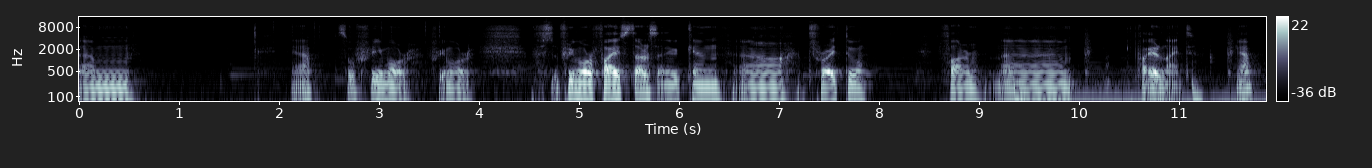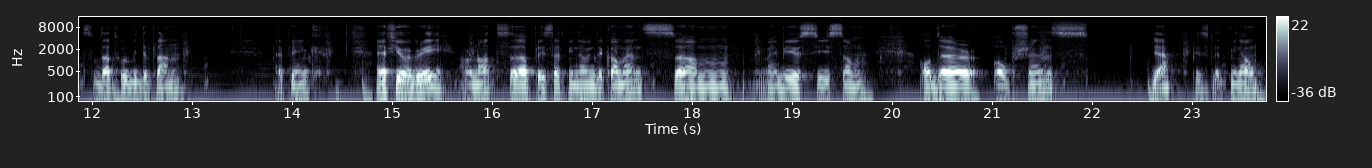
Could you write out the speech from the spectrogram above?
um, yeah so three more three more three more five stars and we can uh, try to farm um, fire knight yeah so that will be the plan I think. If you agree or not, uh, please let me know in the comments. Um, maybe you see some other options. Yeah, please let me know.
